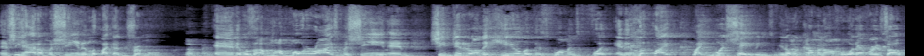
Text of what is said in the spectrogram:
and she had a machine. It looked like a Dremel. And it was a, a motorized machine, and she did it on the heel of this woman's foot, and it looked like like wood shavings, you know, were coming off or whatever. And so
